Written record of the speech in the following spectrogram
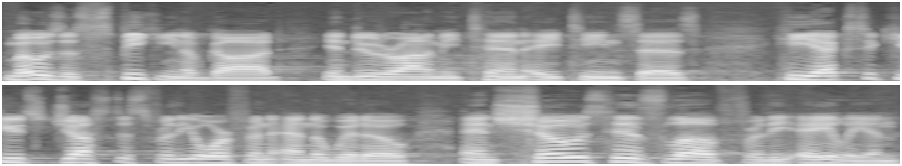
Moses, speaking of God, in Deuteronomy 10 18 says, He executes justice for the orphan and the widow and shows his love for the alien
